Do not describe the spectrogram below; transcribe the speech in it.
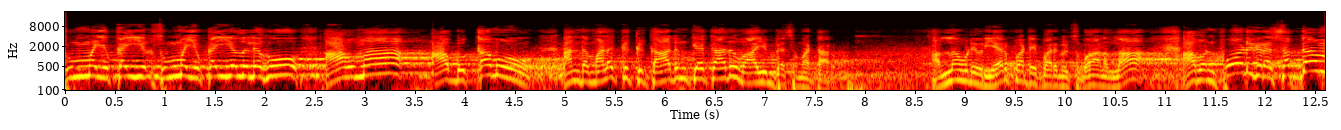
சும்மை யுகைய சும்மை யுகையலு லஹு ஆமா அபுகமு. அந்த மலக்குக்கு காதும் கேட்காது வாயும் பேச மாட்டார். அல்லாவுடைய ஒரு ஏற்பாட்டை பாருங்கள் சுபானல்லா. அவன் போடுகிற சப்தம்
